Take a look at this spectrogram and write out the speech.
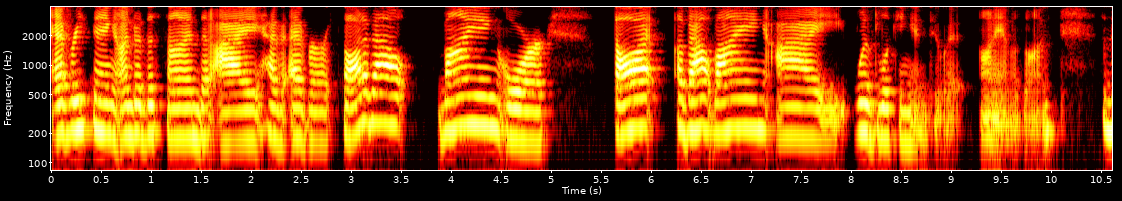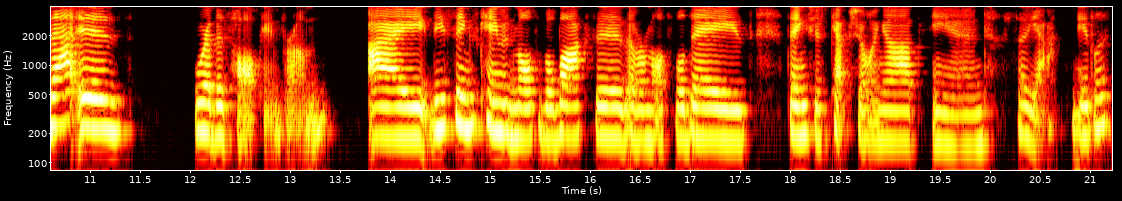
everything under the sun that I have ever thought about buying or thought about buying. I was looking into it on Amazon. That is where this haul came from. I these things came in multiple boxes over multiple days. Things just kept showing up and so yeah, needless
